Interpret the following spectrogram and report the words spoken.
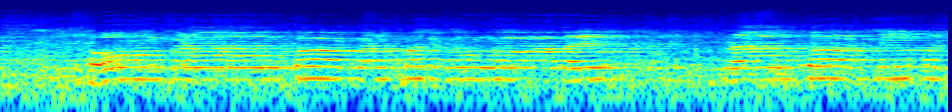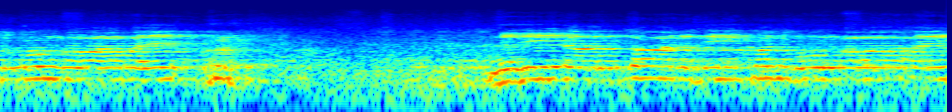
ॐ गणानान्तो गणपतिगुं गवामहे प्रान्तो अग्निपतिगुं गवामहे निधीनान्तो निधिपतिगुं गवामहे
